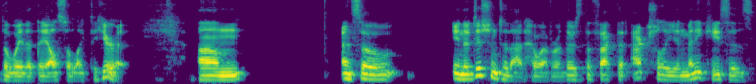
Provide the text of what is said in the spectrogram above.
the way that they also like to hear it. Um, and so in addition to that however there's the fact that actually in many cases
